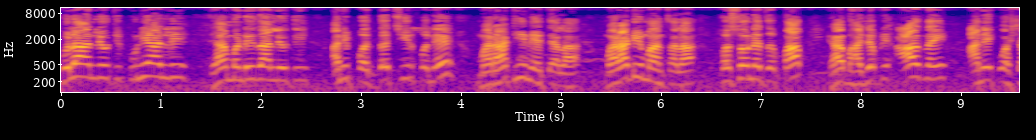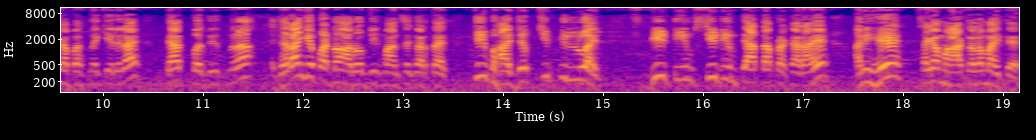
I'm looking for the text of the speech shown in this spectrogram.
फुलं आणली होती कुणी आणली? ह्या मंडळीनं आणली होती. आणि पद्धतशीरपणे मराठी नेत्याला मराठी माणसाला फसवण्याचं पाप ह्या भाजपने आज नाही अनेक वर्षापासून केलेलं आहे. त्याच पद्धतीनं जरांगे पाटला आरोप जी माणसं करतायत ती भाजपची पिल्लू आहेत. बी टीम सी टीम त्यातला प्रकार आहे. आणि हे सगळ्या महाराष्ट्राला माहिती आहे.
